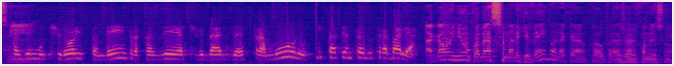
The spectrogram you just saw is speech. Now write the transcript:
para fazer mutirões também, para fazer atividades extramuro, e está tentando trabalhar. H1N1 começa semana que vem? Quando é que qual, já começou?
